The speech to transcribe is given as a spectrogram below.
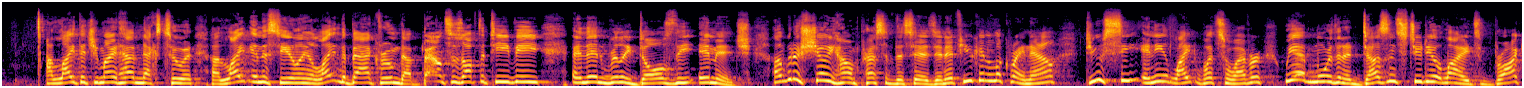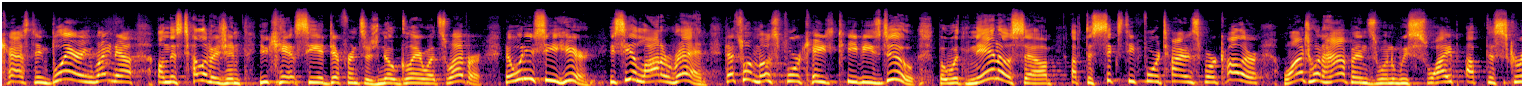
a light that you might have next to it, a light in the ceiling, a light in the back room that bounces off the TV and then really dulls the image. I'm gonna show you how impressive this is. And if you can look right now, do you see any light whatsoever? We have more than a dozen studio lights broadcasting, blaring right now on this television. You can't see a difference. There's no glare whatsoever. Now, what do you see here? You see a lot of red. That's what most 4K TVs do. But with NanoCell, up to 64 times more color, watch what happens when we swipe up the screen.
